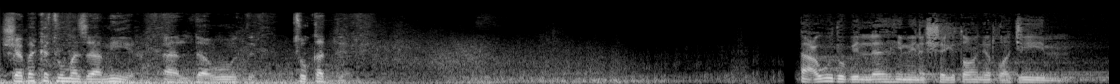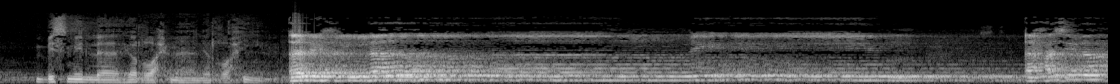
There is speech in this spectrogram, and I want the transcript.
شبكة مزامير آل داود تقدم. أعوذ بالله من الشيطان الرجيم. بسم الله الرحمن الرحيم. ألف أحسب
